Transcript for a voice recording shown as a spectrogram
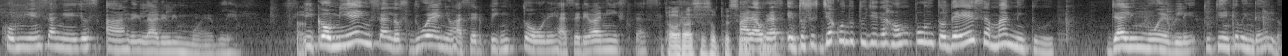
comienzan ellos a arreglar el inmueble. Y comienzan los dueños a ser pintores, a ser ebanistas, Para ahorrarse esos para. Entonces, ya cuando tú llegas a un punto de esa magnitud, ya el inmueble, tú tienes que venderlo.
